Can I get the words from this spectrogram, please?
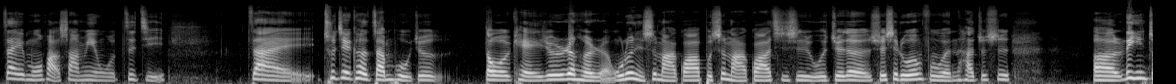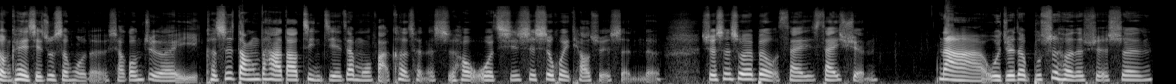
在魔法上面，我自己在初阶课占卜就都 OK，就是任何人，无论你是麻瓜不是麻瓜，其实我觉得学习卢恩符文，它就是呃另一种可以协助生活的小工具而已。可是当他到进阶在魔法课程的时候，我其实是会挑学生的，学生是会被我筛筛选。那我觉得不适合的学生，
